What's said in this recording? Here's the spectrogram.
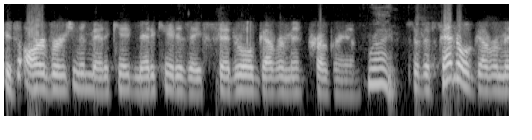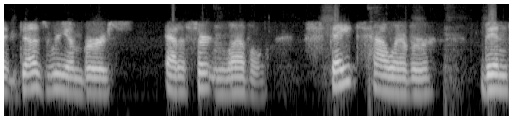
it's our version of Medicaid. Medicaid is a federal government program. Right. So the federal government does reimburse at a certain level. States, however, then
